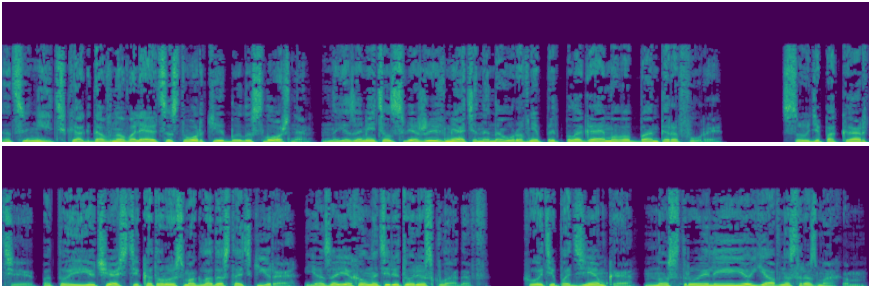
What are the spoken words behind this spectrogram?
Оценить, как давно валяются створки, было сложно, но я заметил свежие вмятины на уровне предполагаемого бампера фуры. Судя по карте, по той ее части, которую смогла достать Кира, я заехал на территорию складов. Хоть и подземка, но строили ее явно с размахом.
